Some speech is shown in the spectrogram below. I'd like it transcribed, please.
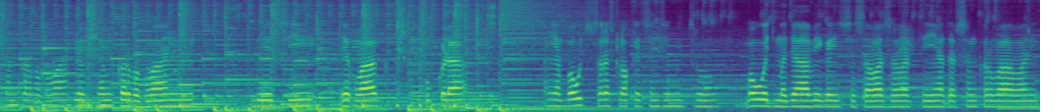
શંકર ભગવાન શંકર ભગવાન બે સિંહ એક વાઘ, કુકડા. અહીંયા બહુ જ સરસ લોકેશન છે મિત્રો. બહુ જ મજા આવી ગઈ છે સવાર સવારથી અહીંયા દર્શન કરવા આવવાની.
